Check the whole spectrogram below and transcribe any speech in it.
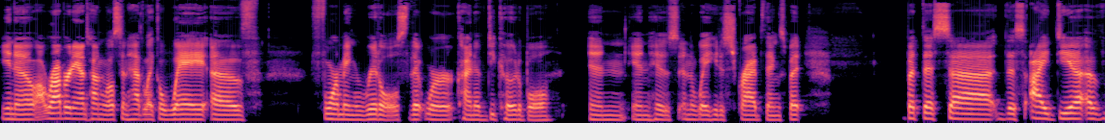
You know, uh, Robert Anton Wilson had like a way of forming riddles that were kind of decodable in in his in the way he described things. But but this uh this idea of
